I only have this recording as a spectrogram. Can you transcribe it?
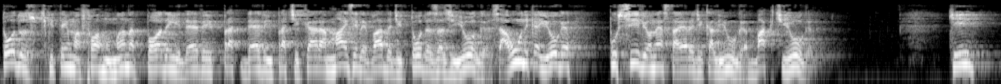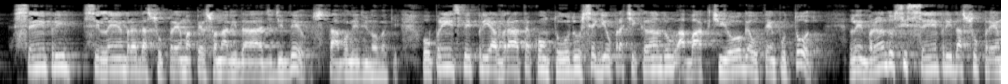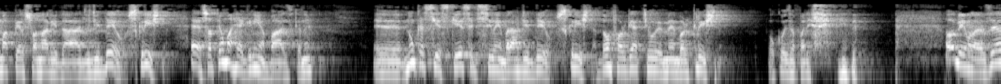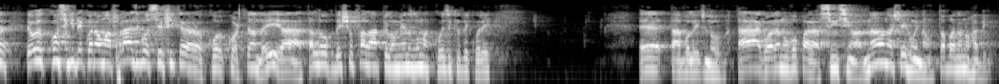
todos que têm uma forma humana podem e devem, devem praticar a mais elevada de todas as yogas, a única yoga possível nesta era de Kali Yuga, Bhakti Yoga, que sempre se lembra da suprema personalidade de Deus. Tá, vou ler de novo aqui. O príncipe Priyavrata, contudo, seguiu praticando a Bhakti Yoga o tempo todo, lembrando-se sempre da suprema personalidade de Deus, Krishna. É, só tem uma regrinha básica, né? É, nunca se esqueça de se lembrar de Deus, Krishna. Don't forget to remember Krishna. Ou coisa parecida. Ô Bimala, eu consegui decorar uma frase e você fica cortando aí? Ah, tá louco, deixa eu falar pelo menos uma coisa que eu decorei. É, tá, vou ler de novo. Tá, agora não vou parar. Sim, senhora. Não, não achei ruim não. Tô abanando o rabinho.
